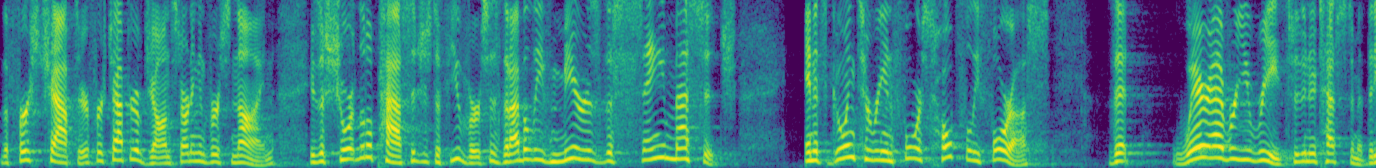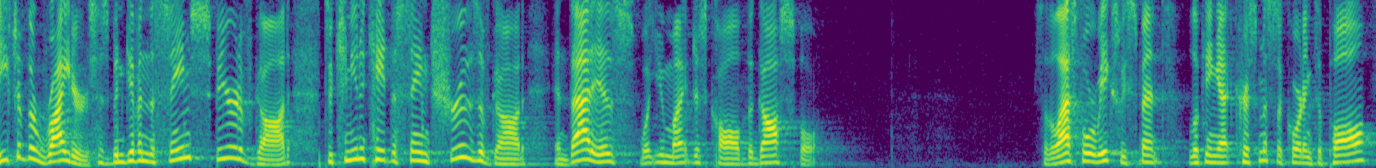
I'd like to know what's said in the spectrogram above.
the first chapter, first chapter of John, starting in verse 9, is a short little passage, just a few verses, that I believe mirrors the same message. And it's going to reinforce, hopefully, for us that wherever you read through the New Testament, that each of the writers has been given the same Spirit of God to communicate the same truths of God, and that is what you might just call the gospel. So, the last four weeks we spent looking at Christmas according to Paul.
